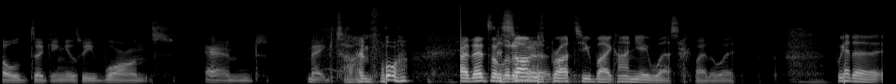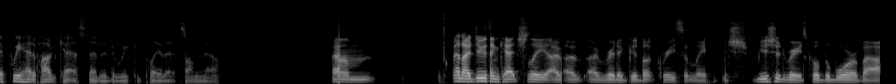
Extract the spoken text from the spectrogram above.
gold digging as we want and make time for. Uh, that's a This little song bit. was brought to you by Kanye West, by the way. If we had a if we had a podcast editor, we could play that song now. Um, and I do think actually I, I I read a good book recently, which you should read. It's called The War of Art.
